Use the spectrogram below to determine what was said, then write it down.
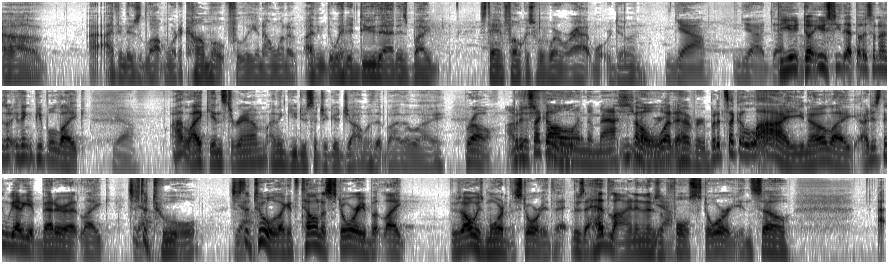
uh, I I think there's a lot more to come, hopefully. And I want to. I think the way to do that is by staying focused with where we're at and what we're doing. Yeah. Yeah. Do you don't you see that though? Sometimes don't you think people like? Yeah. I like Instagram. I think you do such a good job with it, by the way. Bro, I'm But just it's like following a the master. No, here. whatever. But it's like a lie, you know. Like I just think we got to get better at like just Yeah. a tool, just Yeah. a tool. Like it's telling a story, but like there's always more to the story. There's a- headline and there's Yeah. a full story, and so I,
